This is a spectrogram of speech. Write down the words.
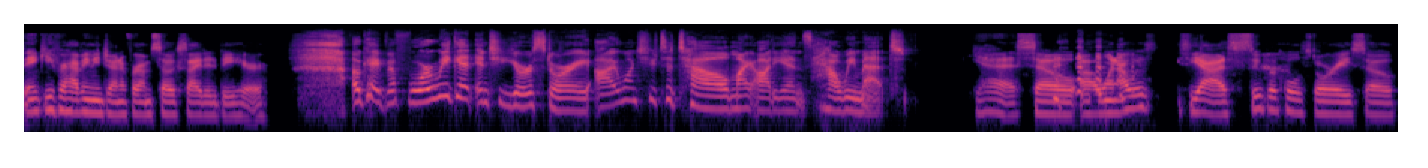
Thank you for having me, Jennifer. I'm so excited to be here. Okay, before we get into your story, I want you to tell my audience how we met. Yeah. So uh, when I was, yeah, super cool story. So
